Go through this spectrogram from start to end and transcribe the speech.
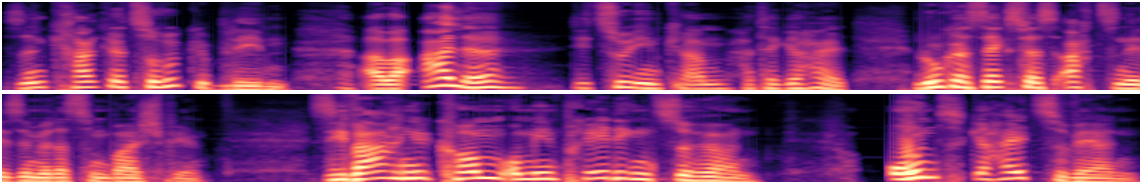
sind Kranke zurückgeblieben. Aber alle, die zu ihm kamen, hat er geheilt. Lukas 6, Vers 18 lesen wir das zum Beispiel. Sie waren gekommen, um ihn predigen zu hören und geheilt zu werden.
